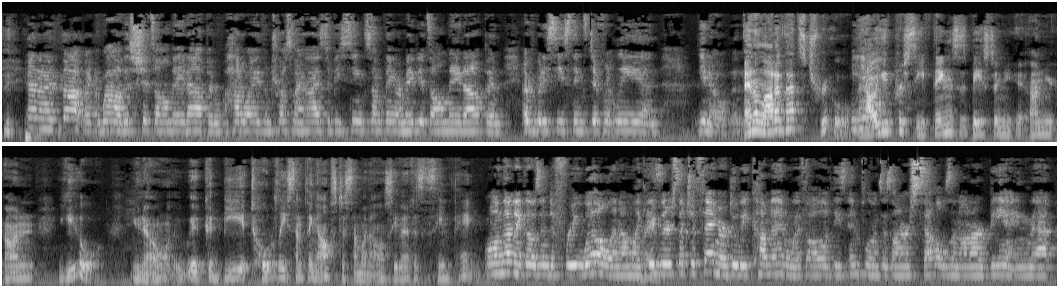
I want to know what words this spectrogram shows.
and I thought, like, wow, this shit's all made up, and how do I even trust my eyes to be seeing something, or maybe it's all made up, and everybody sees things differently, and you know. And a lot of that's true. Yeah. How you perceive things is based on on on you. You know, it could be totally something else to someone else, even if it's the same thing. Well, and then it goes into free will, and I'm like, right. is there such a thing, or do we come in with all of these influences on ourselves and on our being that?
